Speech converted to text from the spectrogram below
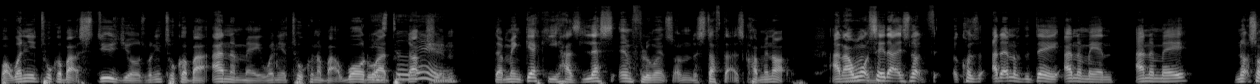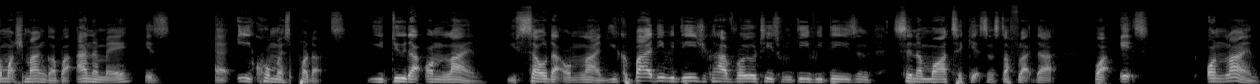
But when you talk about studios, when you talk about anime, when you're talking about worldwide production, the mangaka has less influence on the stuff that is coming up. And I won't Mm. say that it's not because at the end of the day, anime and anime, not so much manga, but anime is uh, e-commerce products. You do that online. You sell that online. You could buy DVDs. You could have royalties from DVDs and cinema tickets and stuff like that. But it's online,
